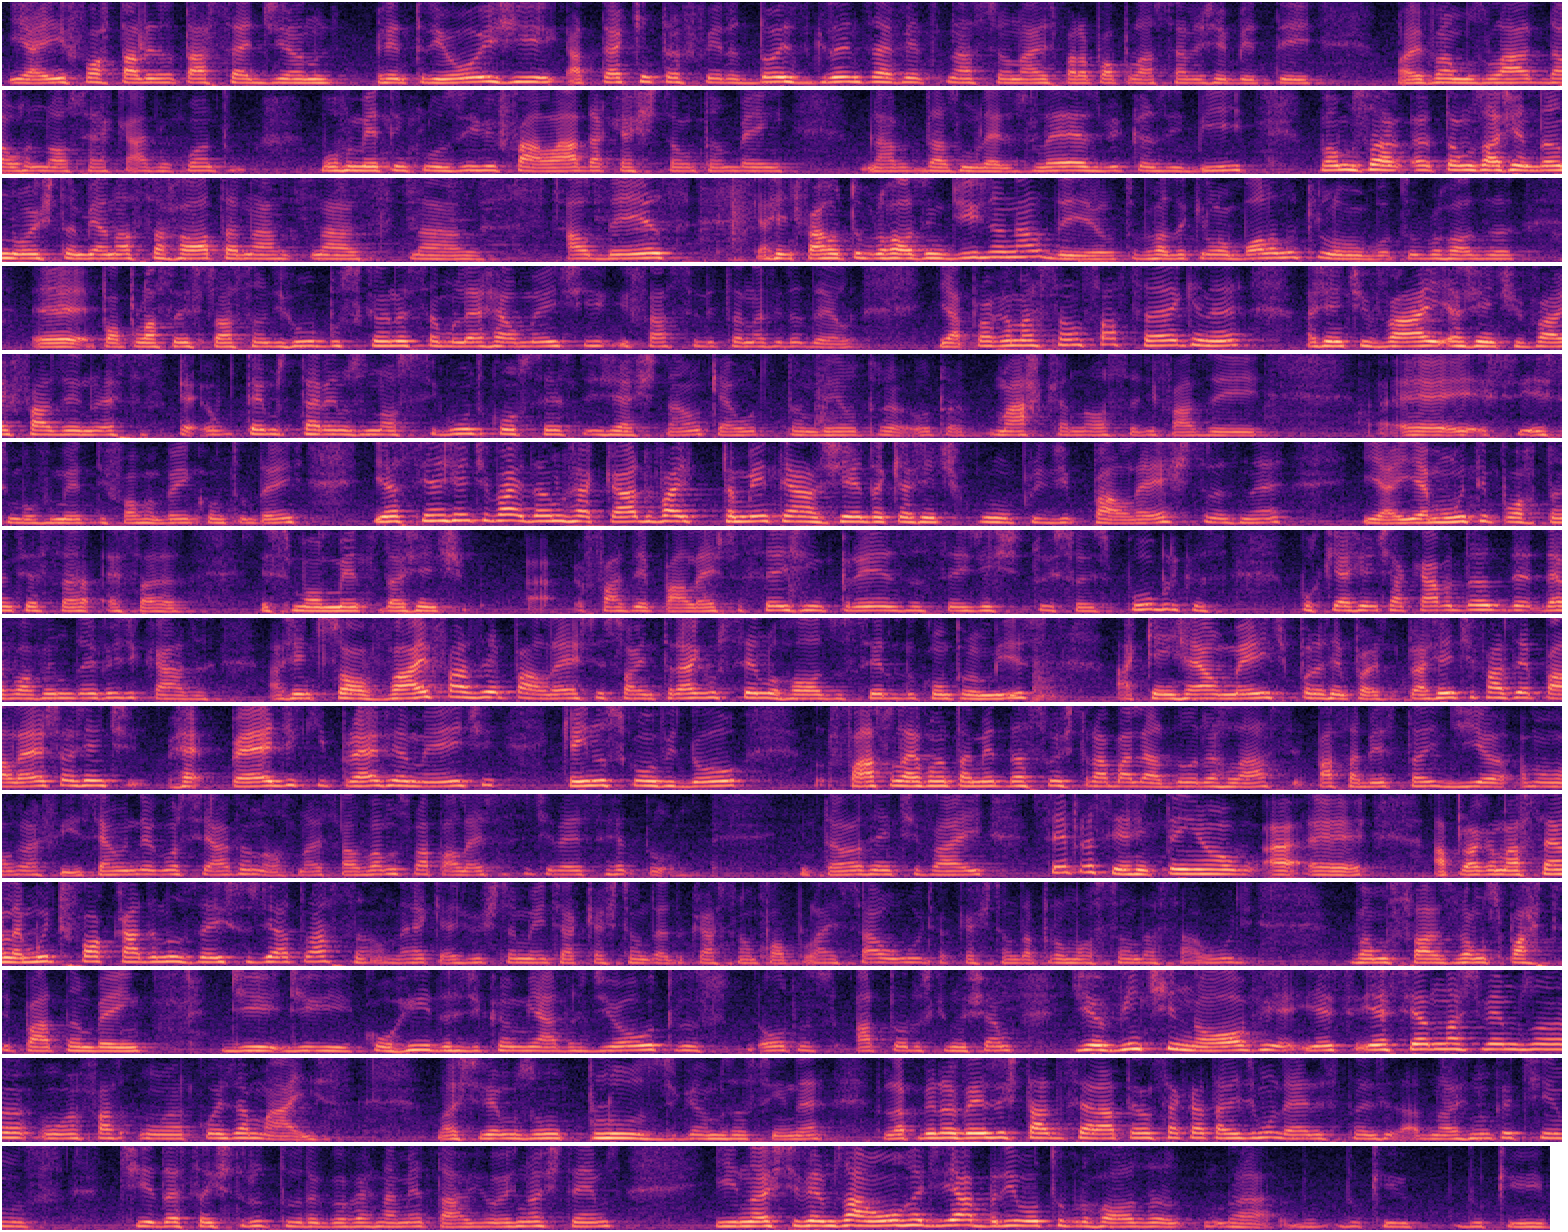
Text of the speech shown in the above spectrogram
e aí Fortaleza está sediando entre hoje até quinta-feira dois grandes eventos nacionais para a população LGBT. Nós vamos lá dar o nosso recado enquanto movimento inclusive falar da questão também na, das mulheres lésbicas e bi. Vamos, estamos agendando hoje também a nossa rota nas, nas, nas aldeias, que a gente faz outubro rosa indígena na aldeia, outubro rosa quilombola no quilombo, outubro rosa é, população em situação de rua, buscando essa mulher realmente e facilitando a vida dela. E a programação só segue, né? A gente vai, a gente vai fazendo essas. É, temos, teremos o nosso segundo consenso de gestão, que é outro, também outra, outra marca nossa de fazer é, esse, esse movimento de forma bem contundente. E assim a gente vai dando recado, vai, também tem a agenda que a gente cumpre de palestras, né? E aí é muito importante essa, essa, esse momento da gente fazer palestras, seja empresas, seja instituições públicas, porque a gente acaba devolvendo o dever de casa. A gente só vai fazer palestra e só entrega o selo rosa, o selo do compromisso, a quem realmente, por exemplo, para a gente fazer palestra, a gente pede que previamente quem nos convidou faça o levantamento das suas trabalhadoras lá para saber se está em dia a mamografia. Isso é um negociável nosso. Nós só vamos para a palestra se tiver esse retorno. Então a gente vai sempre assim, a gente tem a, é, a programação ela é muito focada nos eixos de atuação, né? Que é justamente a questão da educação popular em saúde, a questão da promoção da saúde, Vamos, faz, vamos participar também de, de corridas, de caminhadas de outros, outros atores que nos chamam. Dia 29, e esse, esse ano nós tivemos uma, uma, uma coisa a mais nós tivemos um plus, digamos assim, né? Pela primeira vez o Estado do Ceará tem uma secretaria de mulheres. Nós, nós nunca tínhamos tido essa estrutura governamental e hoje nós temos. E nós tivemos a honra de abrir o Outubro Rosa na, do, do, que, do que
